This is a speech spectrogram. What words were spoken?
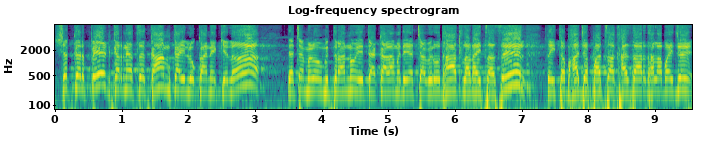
शक्करपेठ करण्याचं काम काही लोकांनी केलं. त्याच्यामुळे मित्रांनो येत्या काळामध्ये याच्या विरोधात लढायचं असेल तर इथं भाजपाचा खासदार झाला पाहिजे.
